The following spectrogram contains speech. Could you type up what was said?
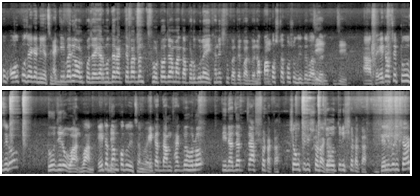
খুব অল্প জায়গা নিয়েছে। একেবারে অল্প জায়গার মধ্যে রাখতে পারবেন ছোট জামা কাপড়গুলো এখানে শুকাতে পারবেন বা। পাপোশ টাপোশও দিতে পারবেন। জি আচ্ছা এটা হচ্ছে 201 টু জিরো ওয়ান ওয়ান এটার দাম কত দিচ্ছেন ভাই? এটার দাম থাকবে হলো তিন হাজার চারশো টাকা। 3400 টাকা। চৌত্রিশশো টাকা। ডেলিভারি চার্জ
